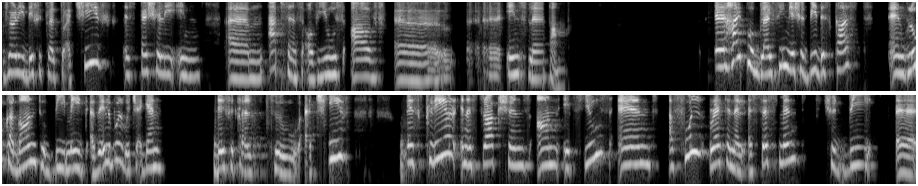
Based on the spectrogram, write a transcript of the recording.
very difficult to achieve, especially in um, absence of use of uh, uh, insulin pump. Uh, hypoglycemia should be discussed and glucagon to be made available, which again, difficult to achieve, with clear instructions on its use and a full retinal assessment should be uh,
